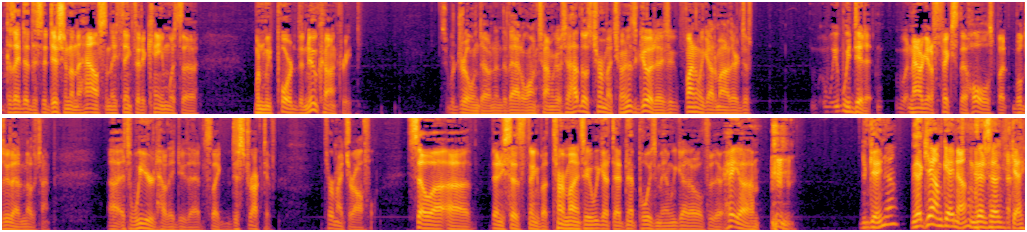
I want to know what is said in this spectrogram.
because I did this addition on the house, and they think that it came with a when we poured the new concrete. So we're drilling down into that a long time ago. So how'd those termites? It was good. I finally got them out of there. Just we, we did it. Now I got to fix the holes, but we'll do that another time. Uh, it's weird how they do that. It's like destructive. Termites are awful. So uh, uh, then he says the thing about termites. Hey, we got that net poison, man. We got it all through there. Hey, um, you gay now? Yeah, yeah, I'm gay now. Okay.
